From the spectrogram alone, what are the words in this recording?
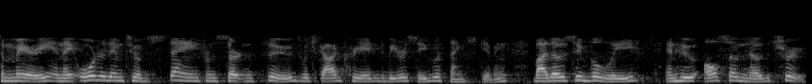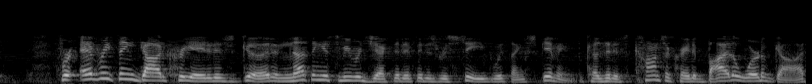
to marry, and they order them to abstain from certain foods which God created to be received with thanksgiving by those who believe and who also know the truth. For everything God created is good, and nothing is to be rejected if it is received with thanksgiving, because it is consecrated by the Word of God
